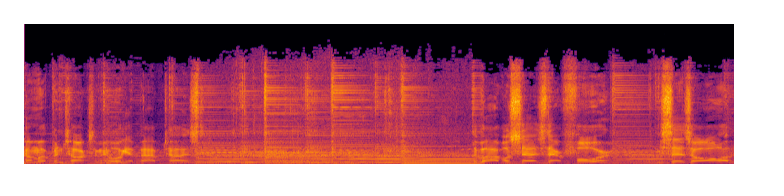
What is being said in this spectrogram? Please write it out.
come up and talk to me. We'll get baptized. Bible says, therefore, he says, all,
